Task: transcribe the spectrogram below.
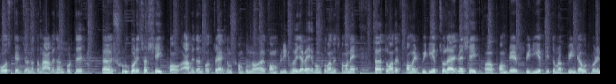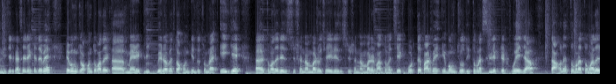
পোস্টের জন্য তোমরা আবেদন করতে শুরু করেছ, সেই আবেদনপত্র একদম সম্পূর্ণভাবে কমপ্লিট হয়ে যাবে এবং তোমাদের সামনে তোমাদের ফর্মের পিডিএফ চলে আসবে। সেই ফর্মটির পিডিএফটি তোমরা প্রিন্ট আউট করে নিজের কাছে রেখে দেবে এবং যখন তোমাদের মেরিট লিস্ট বেরোবে, তখন কিন্তু তোমরা এই যে তোমাদের রেজিস্ট্রেশন নাম্বার রয়েছে, এই রেজিস্ট্রেশন নাম্বারের মাধ্যমে চেক করতে পারবে এবং যদি তোমরা সিলেক্টেড হয়ে যাও, তাহলে তোমরা তোমাদের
